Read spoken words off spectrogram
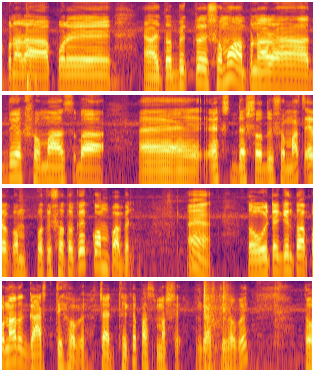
আপনারা পরে, হয়তো বিক্রয়ের সময় আপনারা দু একশো মাছ বা এক দেড়শো দুশো মাছ এরকম প্রতি শতকে কম পাবেন। হ্যাঁ তো ওইটা কিন্তু আপনার ঘাটতি হবে, চার থেকে পাঁচ মাসে ঘাটতি হবে। তো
